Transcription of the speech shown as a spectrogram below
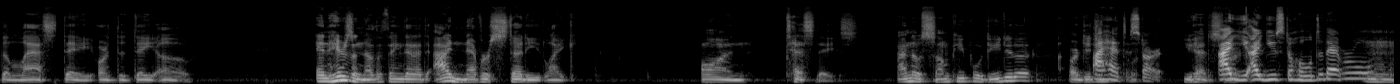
the last day or the day of, and here's another thing that I, I never studied like on test days. I know some people. Do you do that, or did you? I had to start. You had to. Start? I, I used to hold to that rule. Mm-hmm.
